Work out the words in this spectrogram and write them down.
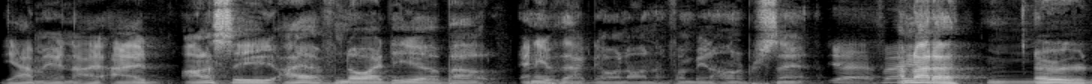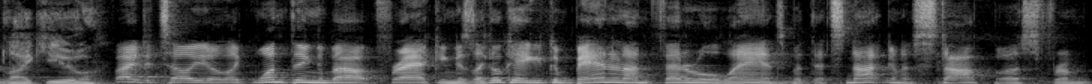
Yeah, man. I, I honestly I have no idea about any of that going on. If I'm being 100, percent Yeah, if I, I'm not a nerd like you. If I had to tell you, like one thing about fracking is like, okay, you can ban it on federal lands, but that's not gonna stop us from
